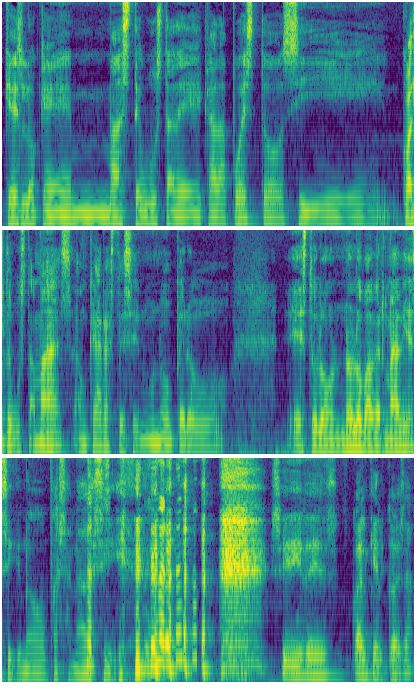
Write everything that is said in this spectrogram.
qué es lo que más te gusta de cada puesto, si cuál te gusta más, aunque ahora estés en uno, pero esto lo, no lo va a ver nadie, así que no pasa nada si, si dices cualquier cosa.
